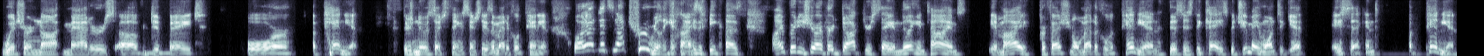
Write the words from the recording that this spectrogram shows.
which are not matters of debate or opinion. There's no such thing essentially as a medical opinion. Well, that, that's not true, really, guys, because I'm pretty sure I've heard doctors say a million times in my professional medical opinion, this is the case, but you may want to get a second opinion.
